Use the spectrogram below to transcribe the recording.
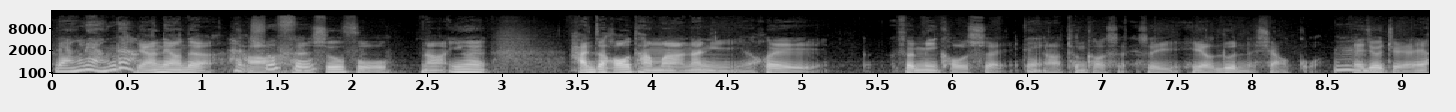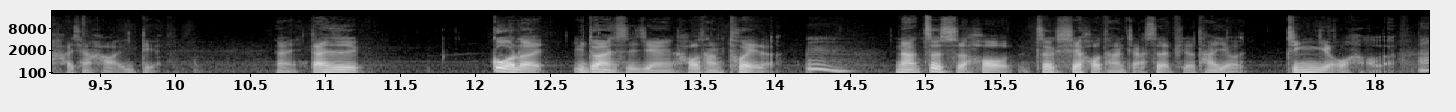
凉凉的，凉凉的，很舒服，很舒服。然后因为含着喉糖嘛，那你也会分泌口水，然后吞口水，所以也有润的效果，也就觉得哎好像好一点。哎，但是。过了一段时间，喉糖退了，嗯，那这时候这些喉糖，假设比如它有精油好了，啊，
